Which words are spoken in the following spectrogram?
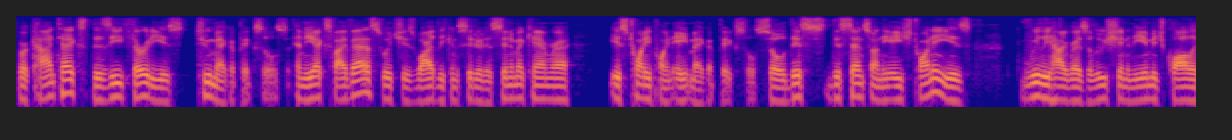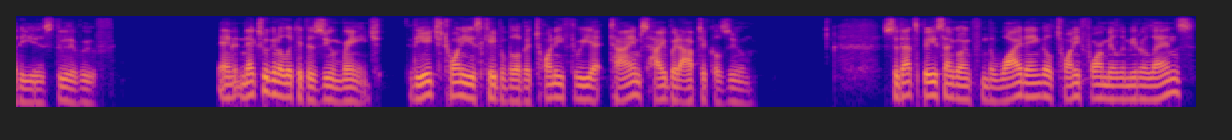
For context, the Z30 is 2 megapixels, and the X5S, which is widely considered a cinema camera, is 20.8 megapixels. So this, this sensor on the H20 is really high resolution, and the image quality is through the roof. And next, we're going to look at the zoom range. The H20 is capable of a 23 times hybrid optical zoom. So that's based on going from the wide angle 24 millimeter lens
